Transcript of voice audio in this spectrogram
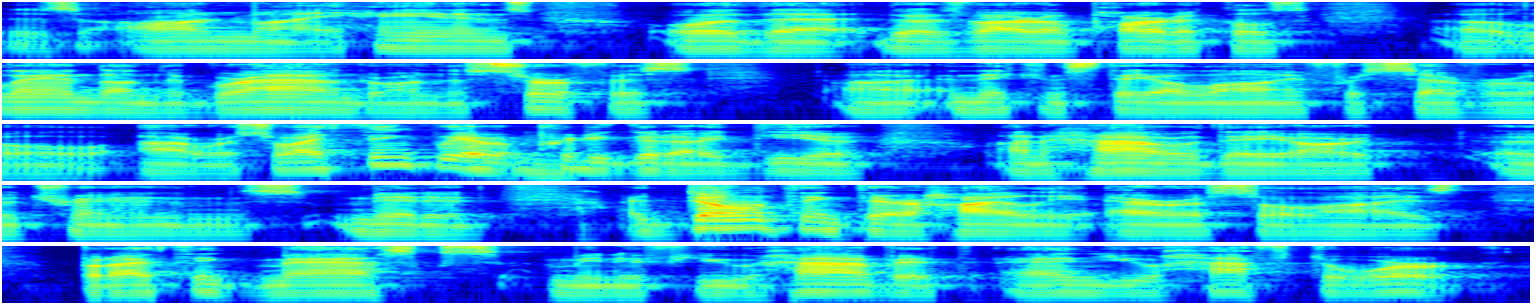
viruses on my hands, or that those viral particles uh, land on the ground or on the surface uh, and they can stay alive for several hours. So I think we have a hmm. pretty good idea on how they are uh, transmitted. I don't think they're highly aerosolized, but I think masks, I mean, if you have it and you have to work,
